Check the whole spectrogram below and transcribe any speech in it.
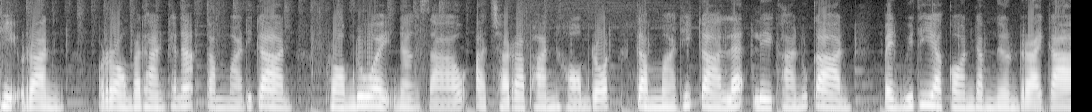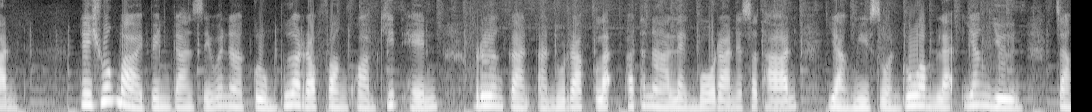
หิรัน รองประธานคณะกรรมาการ พร้อมด้วยนางสาว อัชรพันธ์หอมรสกรรมาธิการและเลขานุการ เป็นวิทยากรดำเนินรายการ ในช่วงบ่ายเป็นการเสวนากลุ่มเพื่อรับฟังความคิดเห็น เรื่องการอนุรักษ์และพัฒนาแหล่งโบราณสถาน อย่างมีส่วนร่วมและยั่งยืน จาก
